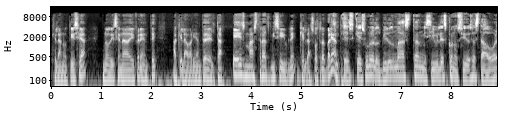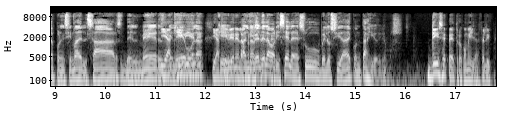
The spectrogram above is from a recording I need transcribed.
Que la noticia no dice nada diferente a que la variante Delta es más transmisible que las otras variantes. que es, que es uno de los virus más transmisibles conocidos hasta ahora, por encima del SARS, del MERS, Y del ébola. viene- y aquí que viene la Al frase nivel de de la varicela, es su velocidad de contagio, digamos. Dice Petro, comillas, Felipe,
